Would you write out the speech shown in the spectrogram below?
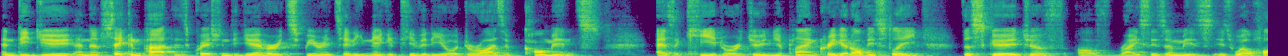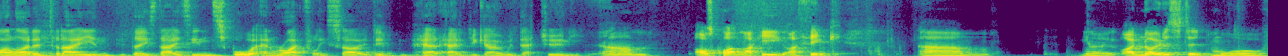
And did you, and the second part of this question, did you ever experience any negativity or derisive comments as a kid or a junior playing cricket? Obviously, the scourge of, of racism is, is well highlighted today in these days in sport, and rightfully so. Did, how, how did you go with that journey? Um, I was quite lucky. I think, um, you know, I noticed it more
